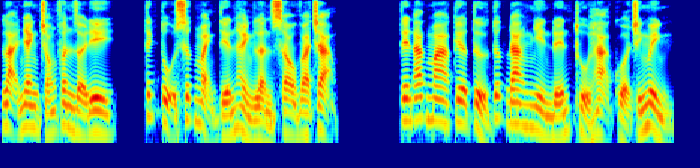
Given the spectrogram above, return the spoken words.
lại nhanh chóng phân rời đi, tích tụ sức mạnh tiến hành lần sau va chạm. Tên ác ma kia tử tức đang nhìn đến thủ hạ của chính mình,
